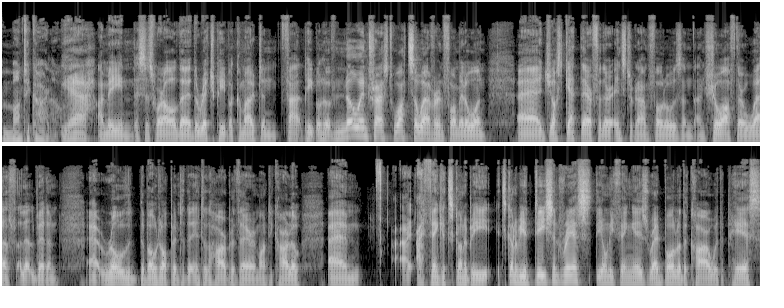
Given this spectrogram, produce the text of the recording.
Monte Carlo. Yeah, I mean, this is where all the, the rich people come out and fa- people who have no interest whatsoever in Formula One uh, just get there for their Instagram photos and, and show off their wealth a little bit and uh, roll the, the boat up into the into the harbour there in Monte Carlo. Um, I, I think it's going to be it's going to be a decent race. The only thing is Red Bull are the car with the pace.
